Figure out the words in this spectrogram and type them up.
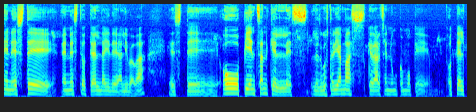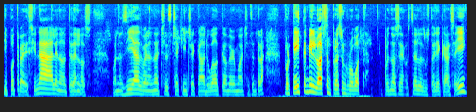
en este, en este hotel de ahí de Alibaba, este, o piensan que les, les gustaría más quedarse en un como que hotel tipo tradicional, en donde te den los buenos días, buenas noches, check-in, check-out, welcome very much, etc. Porque ahí también lo hacen, pero es un robot. Pues no sé, ¿a ustedes les gustaría quedarse ahí?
